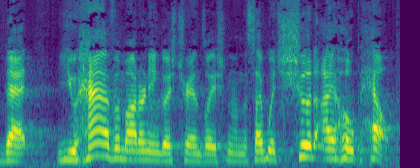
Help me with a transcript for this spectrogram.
that you have a modern English translation on the side, which should, I hope, help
